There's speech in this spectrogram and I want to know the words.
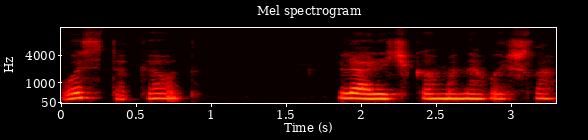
Ось таке от лялечка в мене вийшла.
